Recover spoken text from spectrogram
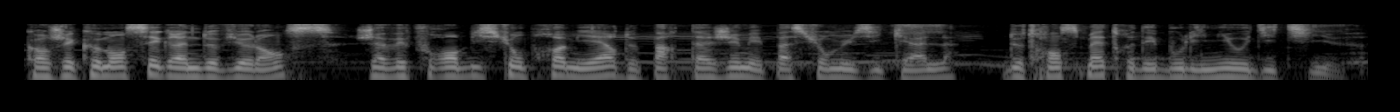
Quand j'ai commencé Graines de violence, j'avais pour ambition première de partager mes passions musicales, de transmettre des boulimies auditives.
